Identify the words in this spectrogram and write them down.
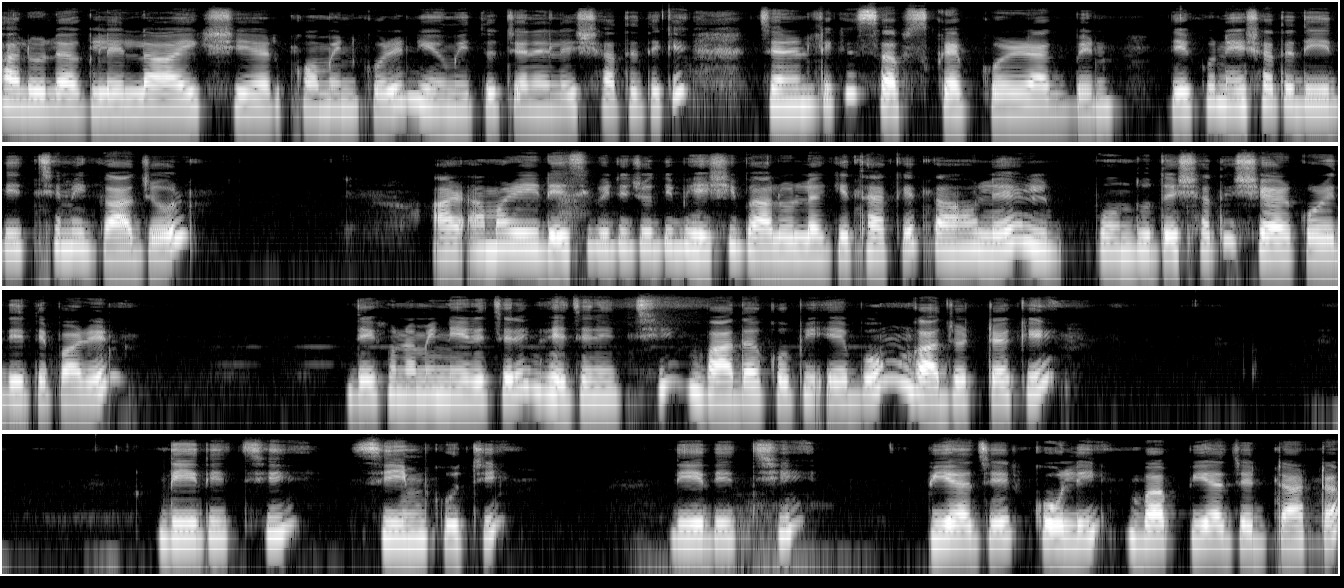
ভালো লাগলে লাইক শেয়ার কমেন্ট করে নিয়মিত চ্যানেলের সাথে থেকে চ্যানেলটিকে সাবস্ক্রাইব করে রাখবেন। দেখুন এর সাথে দিয়ে দিচ্ছি আমি গাজর। আর আমার এই রেসিপিটি যদি বেশি ভালো লাগে থাকে, তাহলে বন্ধুদের সাথে শেয়ার করে দিতে পারেন। দেখুন, আমি নেড়ে চেড়ে ভেজে নিচ্ছি বাঁধাকপি এবং গাজরটাকে। দিয়ে দিচ্ছি সিম কুচি, দিয়ে দিচ্ছি পেঁয়াজের কলি বা পেঁয়াজের ডাটা,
